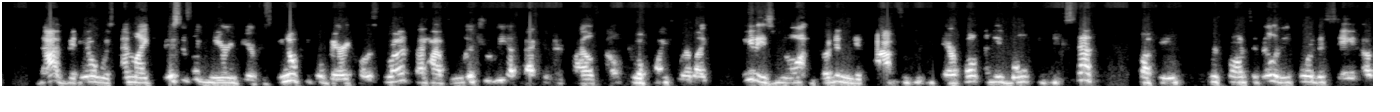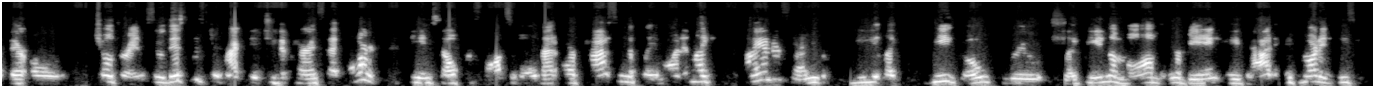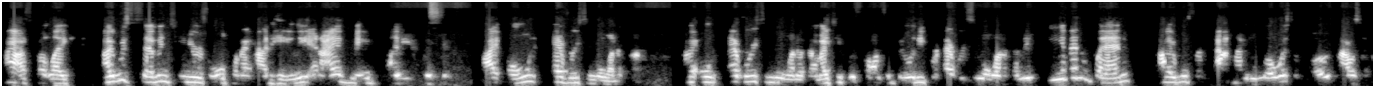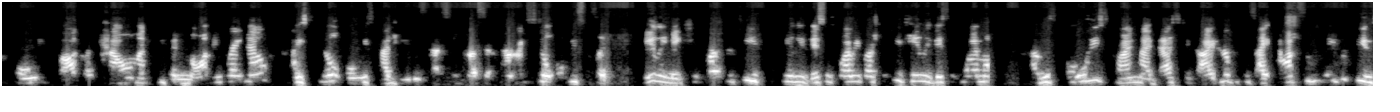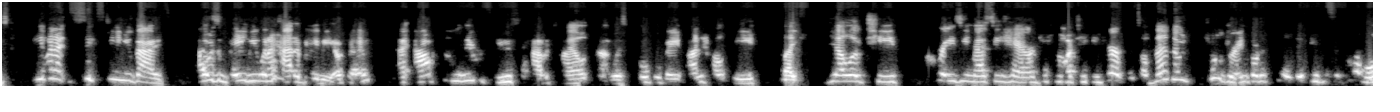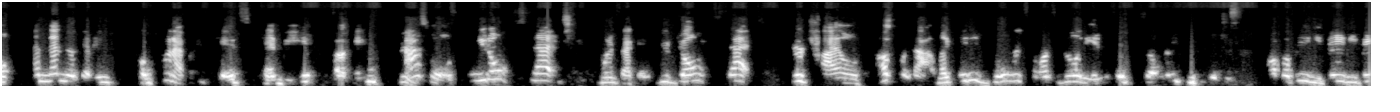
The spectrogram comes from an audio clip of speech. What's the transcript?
That video was, and like this is like near and dear because we know people very close to us that have literally affected their child's health to a point where like it is not good and it is absolutely their fault and they won't accept fucking responsibility for the state of their own children. So this was directed to the parents that aren't being self-responsible, that are passing the blame on. And like I understand we like we go through like being a mom or being a dad. It's not an easy path, but like I was 17 years old when I had Haley, and I have made plenty of mistakes. I own every single one of them. I own every single one of them. I take responsibility for every single one of them. And even when I was at my lowest of lows, I was like, holy fuck, like how am I even momming right now? I still always had Haley's best interest at. I still always was like, Haley, make sure you brush your teeth. Haley, this is why we brush our teeth. Haley, this is why mom. I was always trying my best to guide her because I absolutely refused. Even at 16, you guys, I was a baby when I had a baby, okay? I absolutely refused to have a child that was overweight, unhealthy, like yellow teeth, crazy messy hair, just not taking care of themselves. Then those children go to school, they think is normal, and then they're getting poked fun at because kids can be fucking assholes. You don't set one second, you don't set your child up for that. Like it is your responsibility. And it's so many people just pop a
